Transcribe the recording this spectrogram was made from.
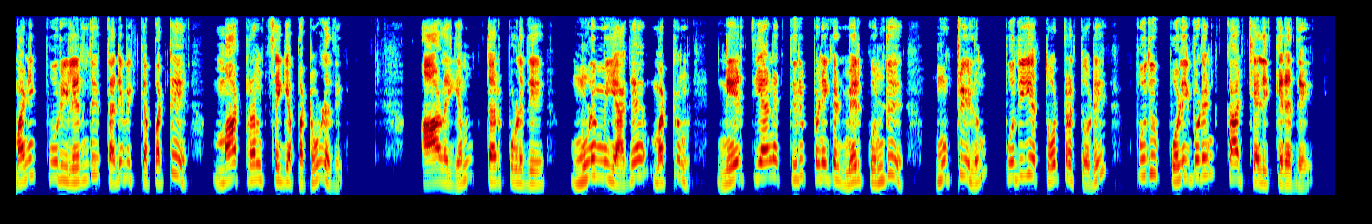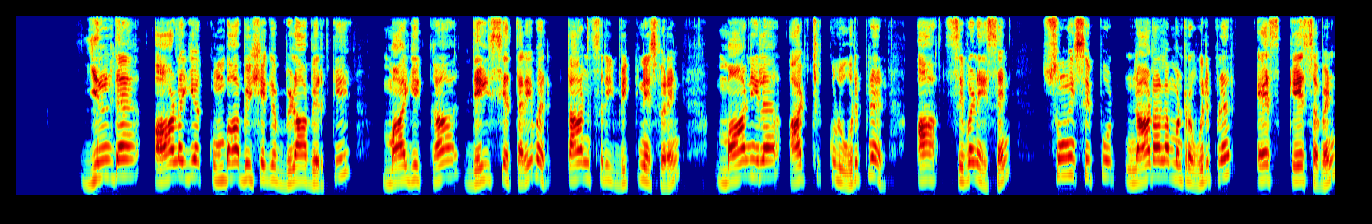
மணிப்பூரிலிருந்து தருவிக்கப்பட்டு மாற்றம் செய்யப்பட்டுள்ளது. ஆலயம் தற்பொழுது முழுமையாக மற்றும் நேர்த்தியான திருப்பணிகள் மேற்கொண்டு முற்றிலும் புதிய தோற்றத்தோடு புது பொலிவுடன் காட்சியளிக்கிறது. இந்த ஆலய கும்பாபிஷேக விழாவிற்கு மாயிக்கா தேசிய தலைவர் தான் ஸ்ரீ விக்னேஸ்வரன் மாநில ஆட்சிக்குழு உறுப்பினர் ஆ. சிவனேசன் சுங்கைசிப்பூர் நாடாளுமன்ற உறுப்பினர் எஸ். கேசவன்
